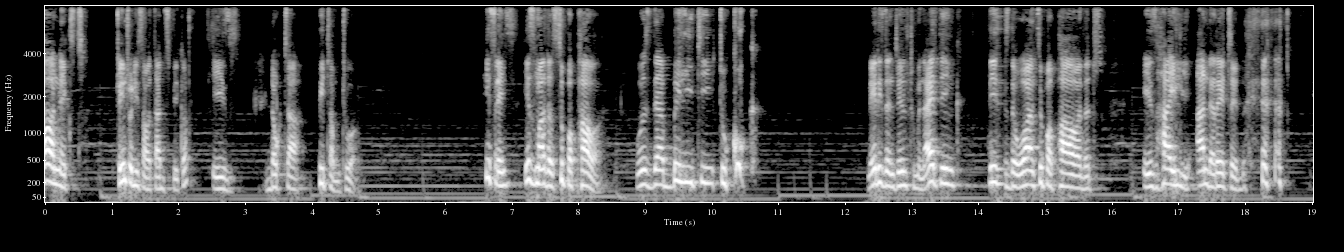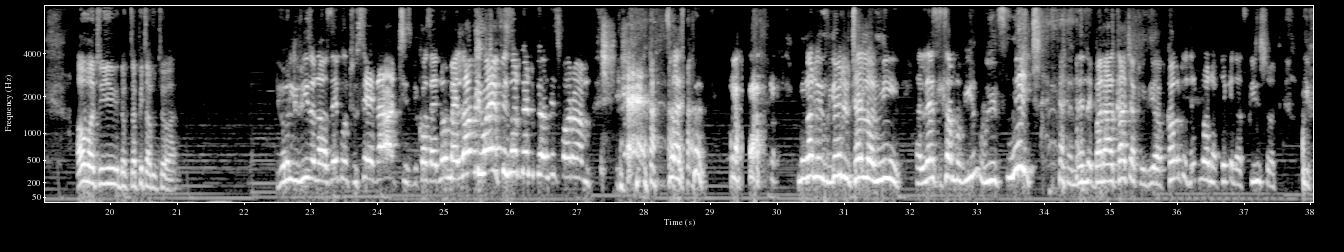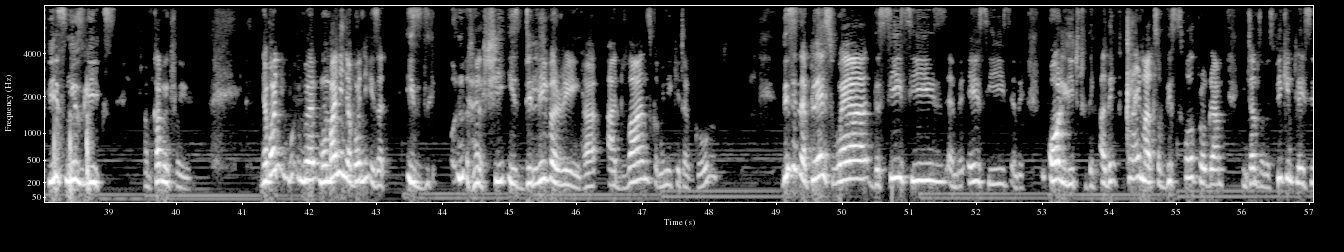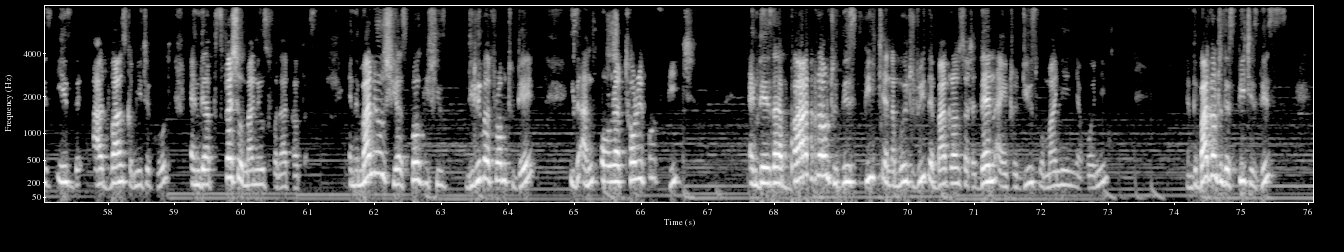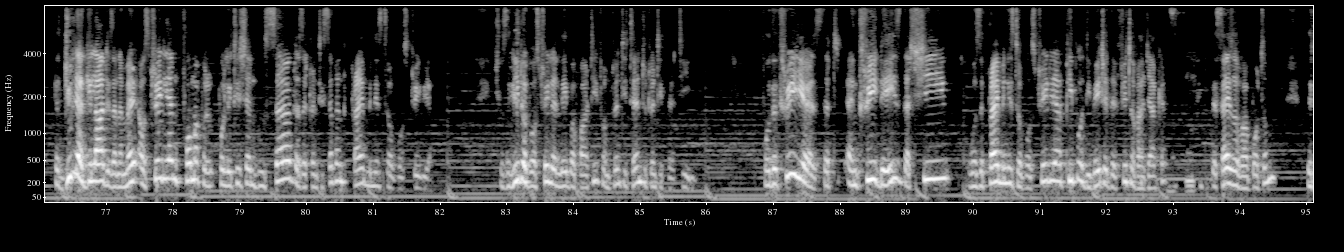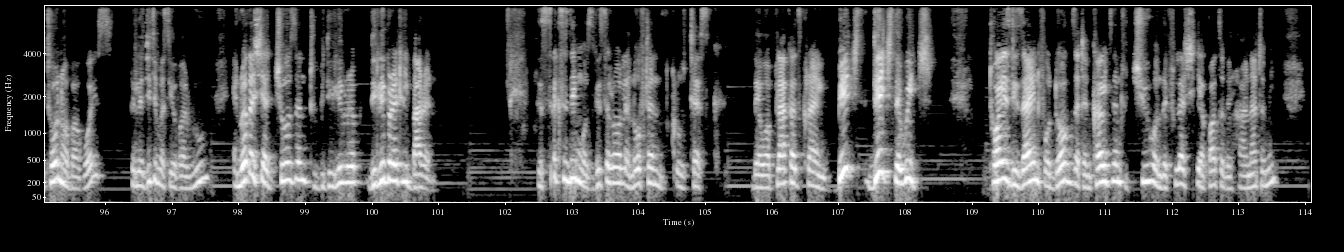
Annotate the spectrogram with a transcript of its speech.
Our next, to introduce our third speaker, is Dr. Peter Mutua. He says his mother's superpower was the ability to cook. Ladies and gentlemen, I think this is the one superpower that is highly underrated. Over to you, Dr. Peter Mutua. The only reason I was able to say that is because I know my lovely wife is not going to be on this forum. Yeah. none is going to tell on me unless some of you will snitch. And then, but I'll catch up with you. I've counted everyone. I've taken a screenshot. If this news leaks, I'm coming for you. Nyabonyi, Momanyi Nyabonyi is a is she is delivering her advanced communicator gold this is a place where the CCs and the ACs and the all lead to the, uh, the climax of this whole program in terms of the speaking places is the advanced communicator gold, and there are special manuals for that purpose. And the manual she has spoken, she's delivered from today, is an oratorical speech. And there's a background to this speech, and I'm going to read the background so that then I introduce Momanyi Nyabonyi. And the background to the speech is this Julia Gillard is an Amer- Australian former pol- politician who served as the 27th Prime Minister of Australia. She was the leader of the Australian Labor Party from 2010 to 2013. For the three years that and three days that she was the Prime Minister of Australia, people debated the fit of her jackets, the size of her bottom, the tone of her voice, the legitimacy of her rule, and whether she had chosen to be deliber- deliberately barren. The sexism was visceral and often grotesque there were placards crying, Bitch, ditch the witch. Toys designed for dogs that encourage them to chew on the fleshier parts of her anatomy,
